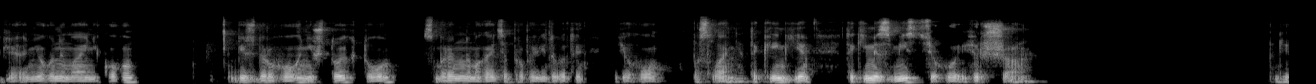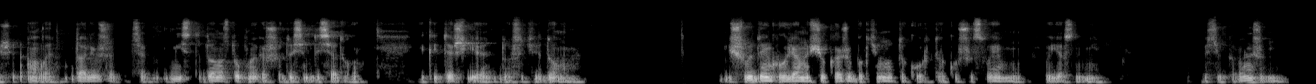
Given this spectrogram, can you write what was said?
для нього немає нікого більш дорогого, ніж той, хто смиренно намагається проповідувати його послання. Таким є, таким є зміст цього вірша. Але далі вже це місце до наступного вірша, до 70-го, який теж є досить відомим. І швиденько гляну, що каже Бактіну Такур також у своєму поясненні. Ось оранжевий.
